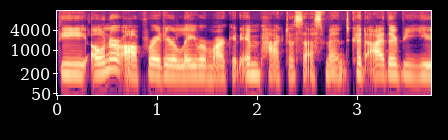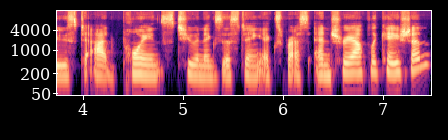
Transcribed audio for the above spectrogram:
the owner operator labor market impact assessment could either be used to add points to an existing express entry application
